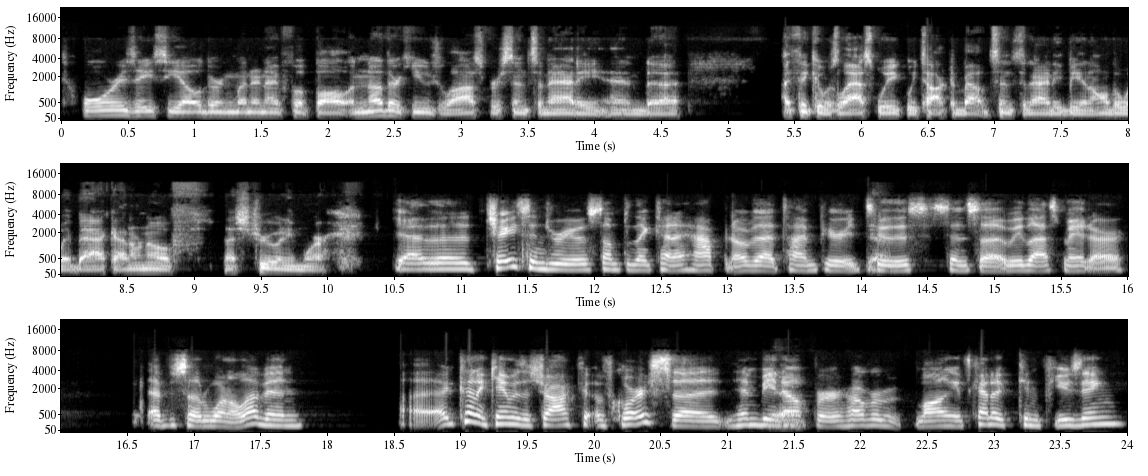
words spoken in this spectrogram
tore his ACL during Monday Night Football. Another huge loss for Cincinnati. And uh, I think it was last week we talked about Cincinnati being all the way back. I don't know if that's true anymore. Yeah, the Chase injury was something that kind of happened over that time period too. Yeah. This since uh, we last made our episode 111. Uh, it kind of came as a shock, of course. Uh, him being yeah. out for however long, it's kind of confusing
